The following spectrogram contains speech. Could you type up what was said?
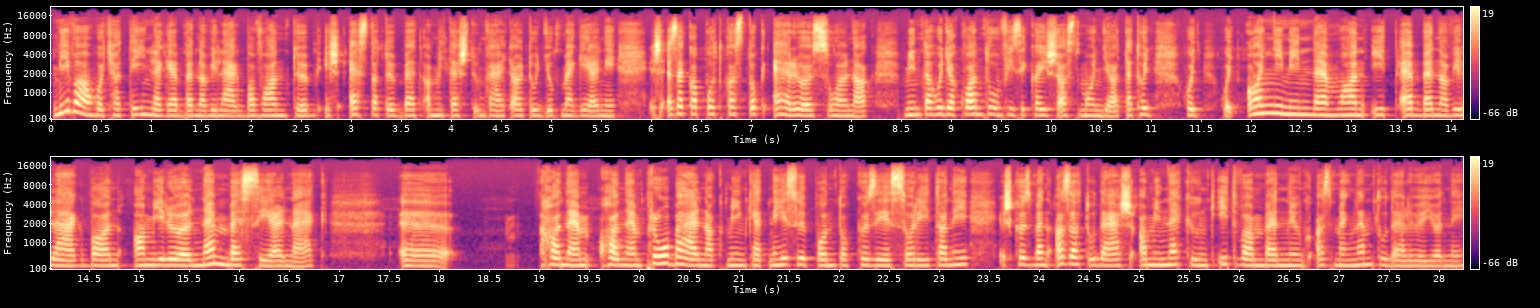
mi van, hogyha tényleg ebben a világban van több, és ezt a többet a mi testünk által tudjuk megélni. És ezek a podcastok erről szólnak, mint ahogy a kvantumfizika is azt mondja. Tehát, hogy, hogy, hogy annyi minden van itt ebben a világban, amiről nem beszélnek, hanem, hanem próbálnak minket nézőpontok közé szorítani, és közben az a tudás, ami nekünk itt van bennünk, az meg nem tud előjönni.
